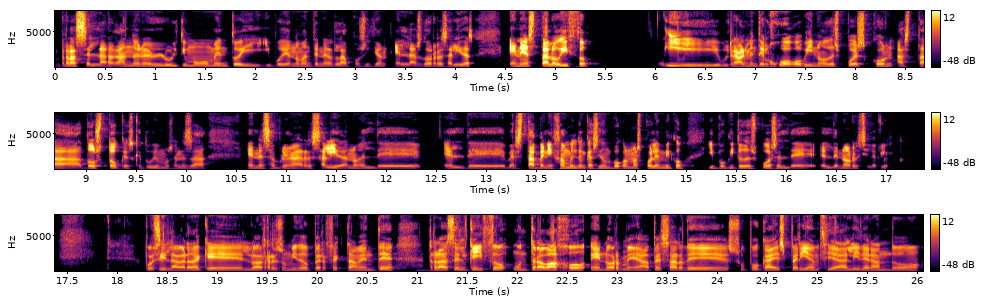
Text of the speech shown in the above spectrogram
Russell largando en el último momento y, y pudiendo mantener la posición en las dos resalidas. En esta lo hizo, y realmente el juego vino después con hasta dos toques que tuvimos en esa, en esa primera resalida, ¿no? El de, el de Verstappen y Hamilton, que ha sido un poco más polémico, y poquito después el de, el de Norris y Leclerc. Pues sí, la verdad que lo has resumido perfectamente. Russell que hizo un trabajo enorme a pesar de su poca experiencia liderando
